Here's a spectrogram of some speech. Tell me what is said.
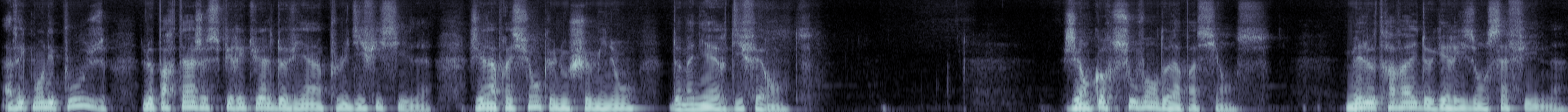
Avec mon épouse, le partage spirituel devient plus difficile. J'ai l'impression que nous cheminons de manière différente. J'ai encore souvent de l'impatience, mais le travail de guérison s'affine,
